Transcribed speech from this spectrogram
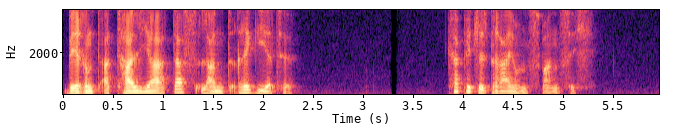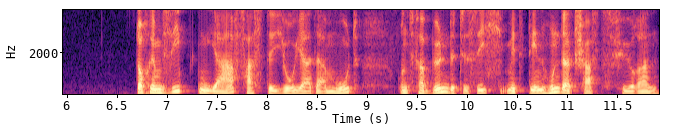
während Atalja das Land regierte. Kapitel 23 Doch im siebten Jahr fasste Jojada Mut und verbündete sich mit den Hundertschaftsführern,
